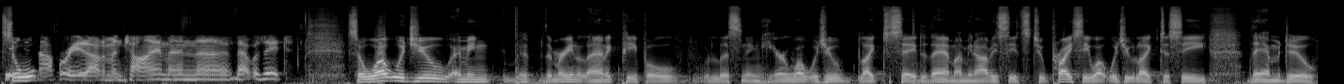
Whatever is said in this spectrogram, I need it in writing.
So they didn't operate on him in time, and uh, that was it. So, what would you? I mean, the Marine Atlantic people listening here. What would you like to say to them? I mean, obviously it's too pricey. What would you like to see them do?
